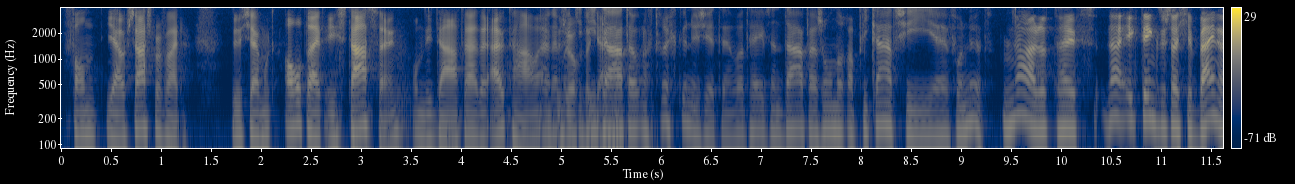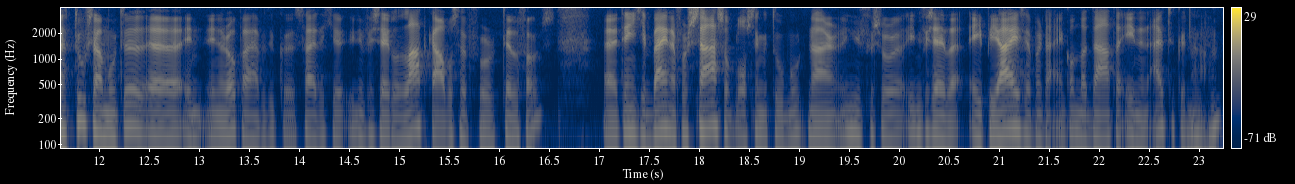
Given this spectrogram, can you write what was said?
van jouw SaaS-provider. Dus jij moet altijd in staat zijn om die data eruit te halen. Maar en dan te moet je zorgen die dat je data ook nog terug kunnen zitten. Wat heeft een data zonder applicatie eh, voor nut? Nou, dat heeft. Nou, ik denk dus dat je bijna toe zou moeten. eh, in, in Europa hebben we natuurlijk het feit dat je universele laadkabels hebt voor telefoons. Eh, ik denk dat je bijna voor SaaS-oplossingen toe moet naar universele API, zeg maar, eigenlijk, om dat data in en uit te kunnen halen.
